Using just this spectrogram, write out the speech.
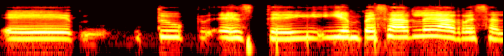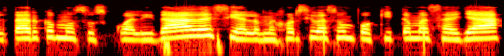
Eh, este, y, empezarle a resaltar como sus cualidades y a lo mejor si vas un poquito más allá,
